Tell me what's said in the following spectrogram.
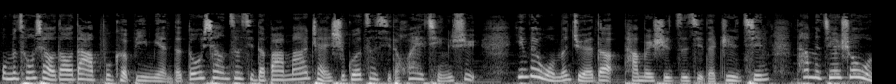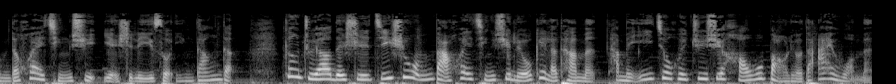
我们从小到大不可避免的都向自己的爸妈展示过自己的坏情绪，因为我们觉得他们是自己的至亲，他们接收我们的坏情绪也是理所应当的。更主要的是，即使我们把坏情绪留给了他们，他们依旧会继续毫无保留的爱我们。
